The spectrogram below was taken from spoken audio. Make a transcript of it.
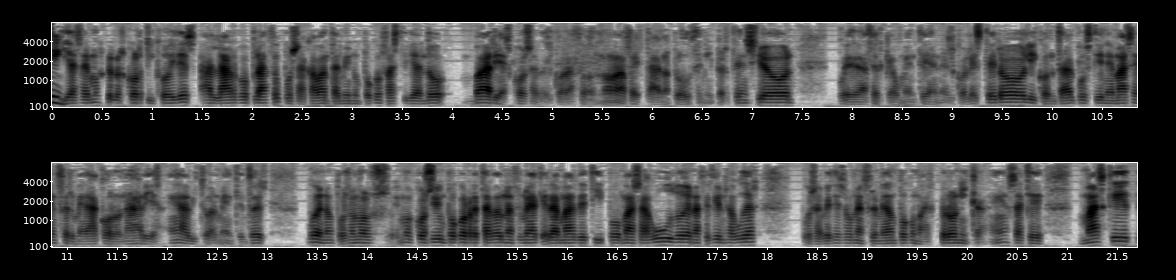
y ya sabemos que los corticoides a largo plazo pues acaban también un poco fastidiando varias cosas del corazón, ¿no? Afectan, producen hipertensión, puede hacer que aumente en el colesterol y con tal pues tiene más enfermedad coronaria ¿eh? habitualmente. Entonces, bueno, pues hemos, hemos conseguido un poco retardar una enfermedad que era más de tipo más agudo, en afecciones agudas, pues a veces a una enfermedad un poco más crónica. ¿eh? O sea que más que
